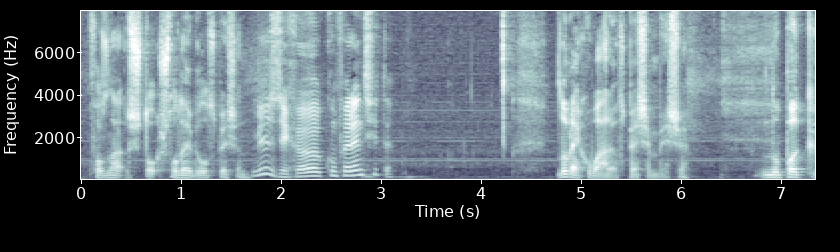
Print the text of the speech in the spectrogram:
Какво зна... Що, що да е бил успешен? Ми взеха конференциите. Добре, хубаво, успешен беше. Но пък,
